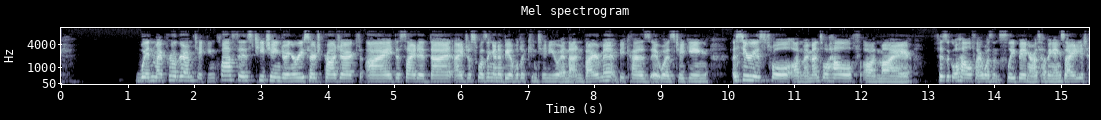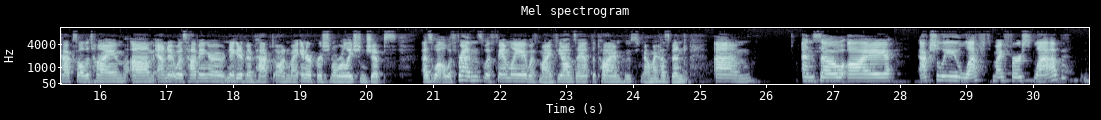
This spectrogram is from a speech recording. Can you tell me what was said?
when my program taking classes teaching doing a research project i decided that i just wasn't going to be able to continue in that environment because it was taking a serious toll on my mental health on my physical health. I wasn't sleeping i was having anxiety attacks all the time um, and it was having a negative impact on my interpersonal relationships as well with friends with family with my fiance at the time who's now my husband. Um, and so i actually left my first lab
